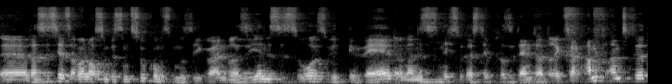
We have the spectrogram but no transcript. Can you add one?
äh, das ist jetzt aber noch so ein bisschen Zukunftsmusik, weil in Brasilien ist es so, es wird gewählt und dann ist es nicht so, dass der Präsident da direkt sein Amt antritt,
